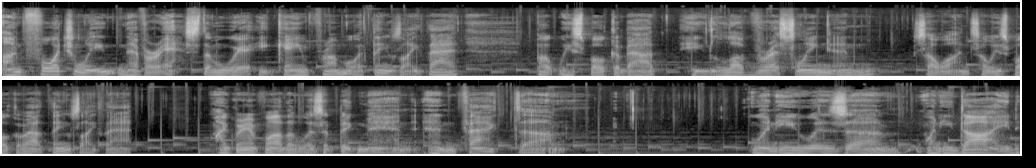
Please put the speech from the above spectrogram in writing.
unfortunately never asked him where he came from or things like that. But we spoke about he loved wrestling and so on. So we spoke about things like that. My grandfather was a big man. In fact, um, when he was um, when he died,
